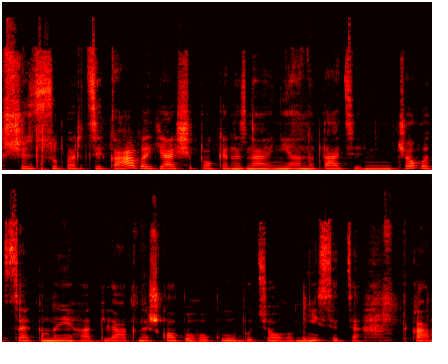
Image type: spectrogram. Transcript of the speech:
Щось супер цікаве. Я ще поки не знаю ні анотації, ні нічого. Це книга для книжкового клубу цього місяця. Така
